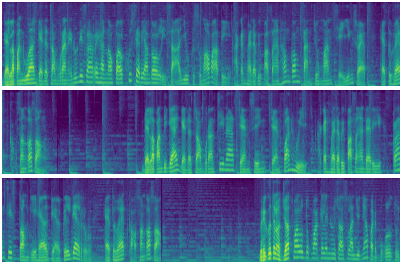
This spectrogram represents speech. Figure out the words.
Dari 82, ganda campuran Indonesia Rehan Novel Kuserianto Lisa Ayu Kusumawati akan menghadapi pasangan Hong Kong Tan Chungman Se Ying Sweat head to head 0-0. Dari 83, ganda campuran Cina Chen Xing Chen Fan Hui akan menghadapi pasangan dari Prancis Tom Gihel Delpil Delru head to head 0-0. Berikut adalah jadwal untuk wakil Indonesia selanjutnya pada pukul 7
